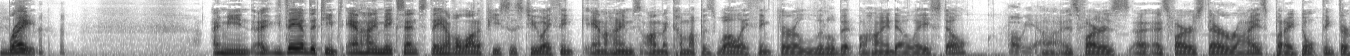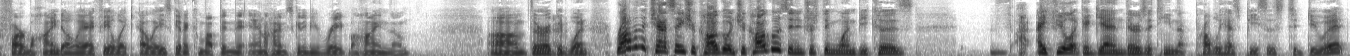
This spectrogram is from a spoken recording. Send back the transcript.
Right. I mean, uh, they have the teams. Anaheim makes sense. They have a lot of pieces too. I think Anaheim's on the come up as well. I think they're a little bit behind LA still, Oh yeah. uh, as far as uh, as far as their rise. But I don't think they're far behind LA. I feel like LA's going to come up and the Anaheim's going to be right behind them. Um, they're a good one. Rob in the chat saying Chicago, and Chicago is an interesting one because I- I feel like again, there's a team that probably has pieces to do it.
